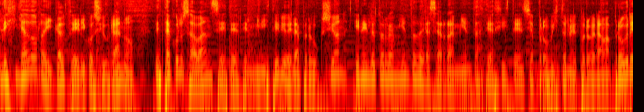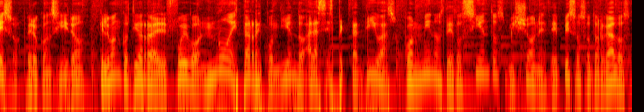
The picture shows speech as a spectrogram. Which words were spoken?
El legislador radical Federico Ciurano destacó los avances desde el Ministerio de la Producción en el otorgamiento de las herramientas de asistencia provisto en el programa Progreso, pero consideró que el Banco Tierra del Fuego no está respondiendo a las expectativas con menos de 200 millones de pesos otorgados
